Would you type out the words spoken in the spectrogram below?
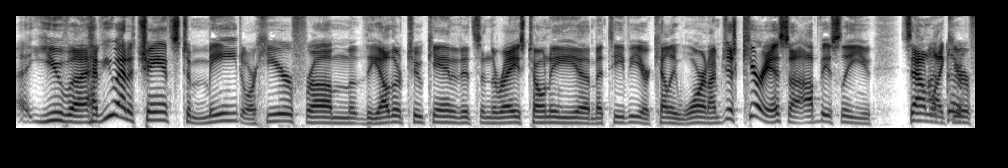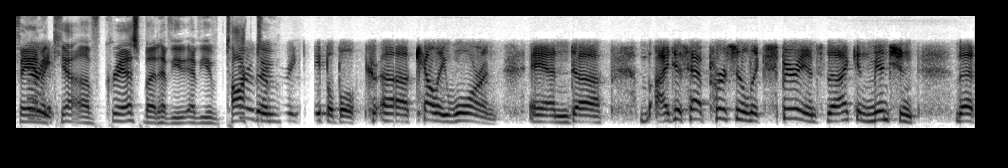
Uh, you've uh, have you had a chance to meet or hear from the other two candidates in the race, Tony uh, Mattivi or Kelly Warren? I'm just curious. Uh, obviously, you sound like you're a fan very, of, Ke- of, Chris, but have you have you talked sure to? Very capable, uh, Kelly Warren, and uh, I just have personal experience that I can mention that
